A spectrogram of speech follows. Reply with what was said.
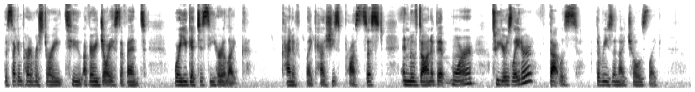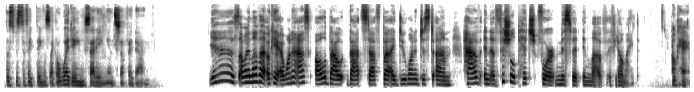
the second part of her story to a very joyous event where you get to see her like kind of like how she's processed and moved on a bit more two years later that was the reason i chose like the specific things like a wedding setting and stuff like that Yes. Oh, I love that. Okay, I want to ask all about that stuff, but I do want to just um, have an official pitch for Misfit in Love, if you don't mind. Okay.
